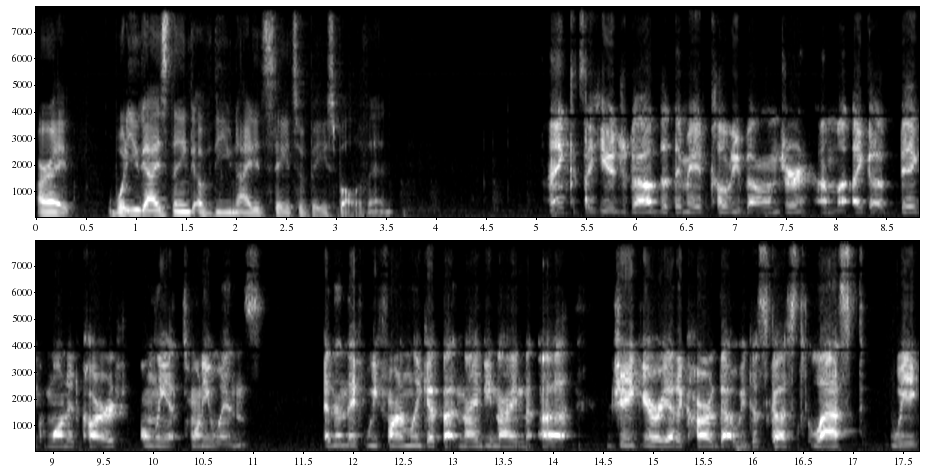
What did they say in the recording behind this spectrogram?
All right, what do you guys think of the United States of Baseball event? I think it's a huge dub that they made Cody Bellinger um, like a big wanted card, only at 20 wins. And then they, we finally get that 99 uh, Jake Arrieta card that we discussed last week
